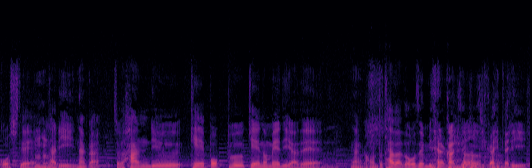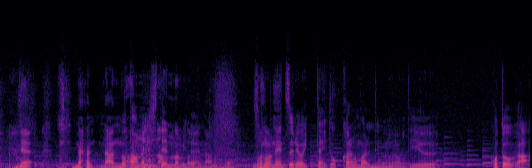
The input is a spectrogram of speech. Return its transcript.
行してたり、なんかそういう韓流 k p o p 系のメディアで、なんか本当ただ同然みたいな感じで記事書いたり。ね。なん何のためにしてんのみたいな。その熱量一体どっから生まれてくるのっていうことが。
